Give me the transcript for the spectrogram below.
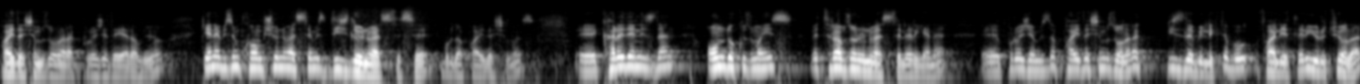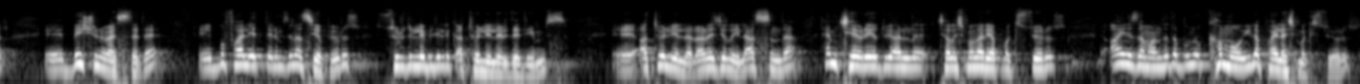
paydaşımız olarak projede yer alıyor. Gene bizim komşu üniversitemiz Dicle Üniversitesi burada paydaşımız. E, Karadeniz'den 19 Mayıs ve Trabzon Üniversiteleri gene e, projemizde paydaşımız olarak bizle birlikte bu faaliyetleri yürütüyorlar. 5 üniversitede e, bu faaliyetlerimizi nasıl yapıyoruz? Sürdürülebilirlik atölyeleri dediğimiz e, atölyeler aracılığıyla aslında hem çevreye duyarlı çalışmalar yapmak istiyoruz, aynı zamanda da bunu kamuoyuyla paylaşmak istiyoruz.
